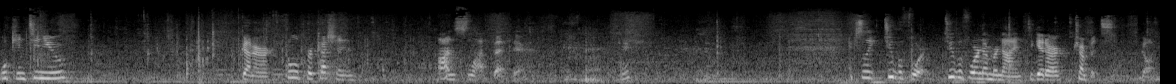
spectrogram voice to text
We'll continue. We've got our full percussion onslaught back there. Okay. Actually, two before. Two before number nine to get our trumpets going.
